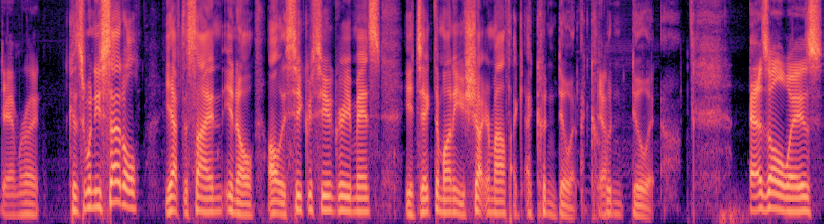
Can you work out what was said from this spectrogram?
Damn right. Because when you settle, you have to sign, you know, all these secrecy agreements. You take the money, you shut your mouth. I, I couldn't do it. I couldn't do it. As always,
